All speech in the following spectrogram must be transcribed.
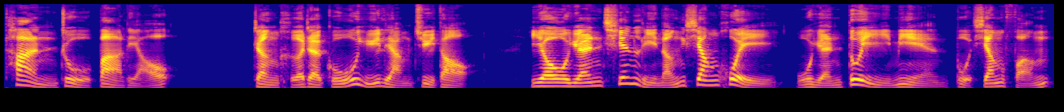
叹住罢了。正合着古语两句道：“有缘千里能相会，无缘对面不相逢。”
